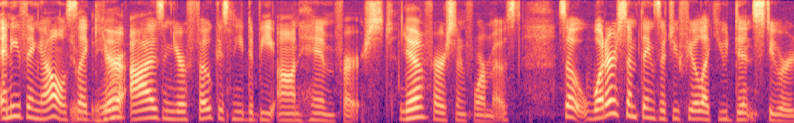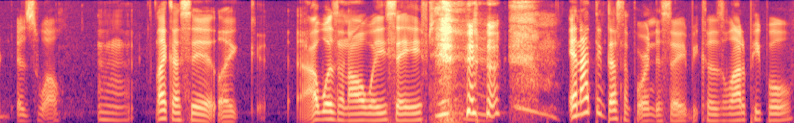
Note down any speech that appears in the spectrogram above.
anything else, like Yeah. your eyes and your focus need to be on him first, Yeah. first and foremost. So, what are some things that you feel like you didn't steward as well? Mm. Like I said, like I wasn't always saved. Mhm. and I think that's important to say because a lot of people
